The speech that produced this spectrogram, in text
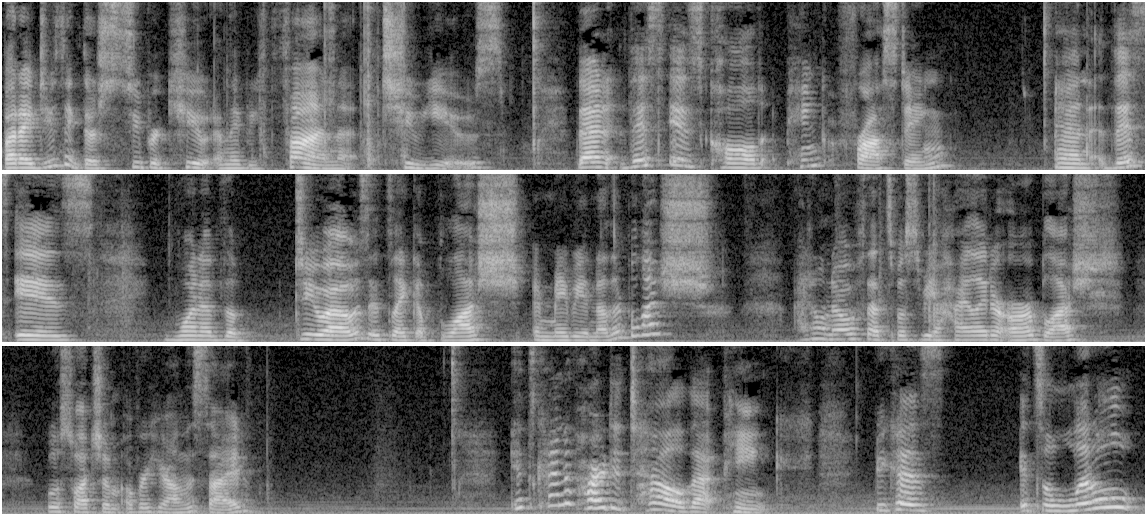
but I do think they're super cute and they'd be fun to use. Then this is called Pink Frosting, and this is one of the duos. It's like a blush and maybe another blush. I don't know if that's supposed to be a highlighter or a blush. We'll swatch them over here on the side. It's kind of hard to tell that pink because it's a little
